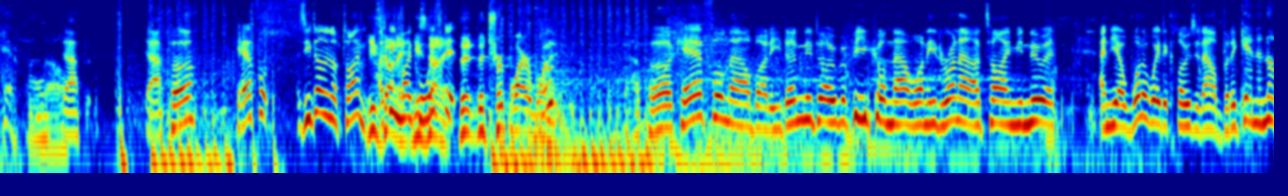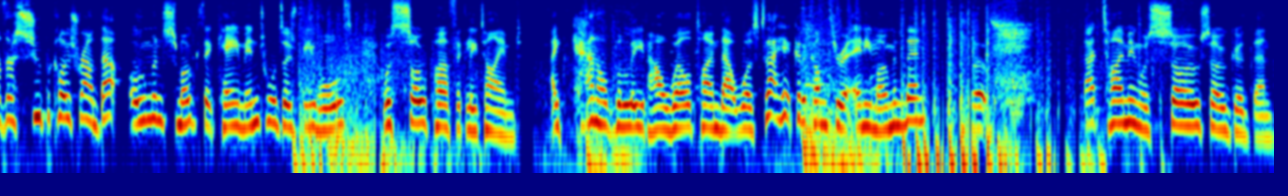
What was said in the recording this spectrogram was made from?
Careful now. dapr. dapr. Careful. Has he done enough time? He's I done think it. MkaeL He's done it. it. The, the tripwire won it. dapr, careful now, buddy. Don't need to overpeak on that one. He'd run out of time. You knew it. And yeah, what a way to close it out. But again, another super close round. That omen smoke that came in towards those B walls was so perfectly timed. I cannot believe how well timed that was. That hit could have come through at any moment then. But that timing was so, so good then.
